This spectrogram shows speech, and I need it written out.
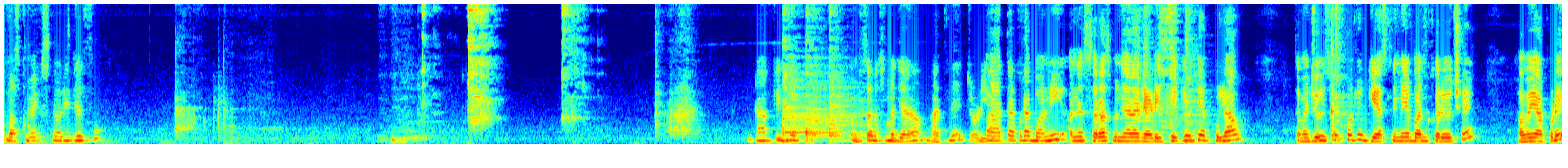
મસ્ત મિક્સ કરી દેશું ઢાંકી દો સરસ મજાના ભાતને ચડી ભાત આપણા બની અને સરસ મજાના રેડી થઈ ગયા છે પુલાવ તમે જોઈ શકો છો ગેસને મેં બંધ કર્યો છે હવે આપણે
